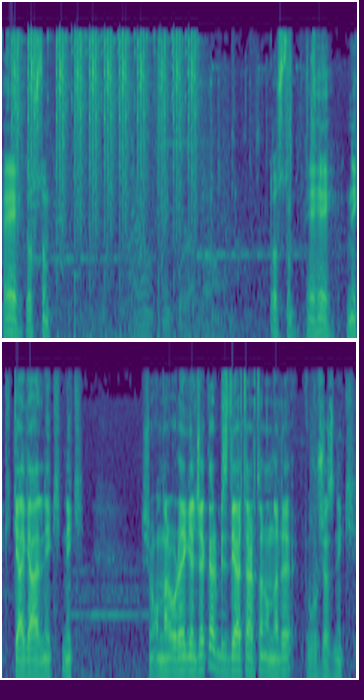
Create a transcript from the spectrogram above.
Hey dostum. Dostum. Hey hey. Nick gel gel Nick. Nick. Şimdi onlar oraya gelecekler. Biz diğer taraftan onları vuracağız Nick.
